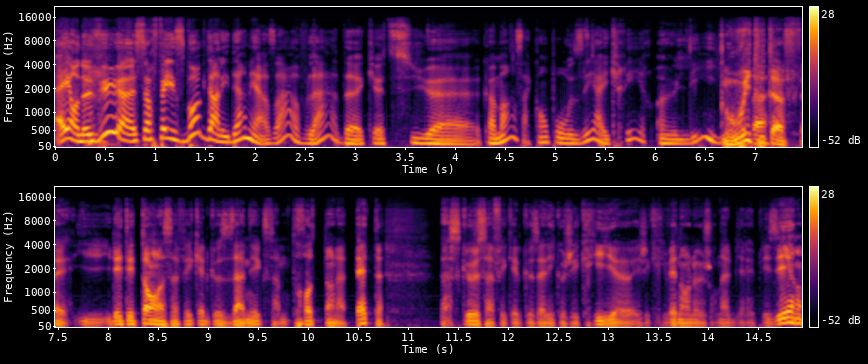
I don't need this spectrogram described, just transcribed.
Hey, on a vu euh, sur Facebook dans les dernières heures, Vlad, que tu euh, commences à composer, à écrire un livre. Oui, tout à fait. Il, il était temps, là, ça fait quelques années que ça me trotte dans la tête, parce que ça fait quelques années que j'écris, euh, et j'écrivais dans le journal Bière et Plaisir.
